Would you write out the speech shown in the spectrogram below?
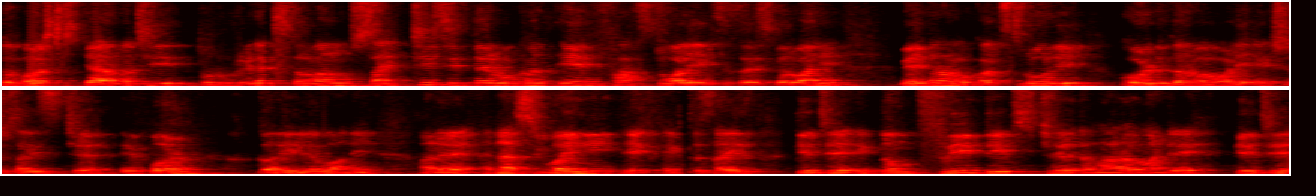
તો બસ, ત્યાર પછી થોડું રિલેક્સ કરવાનું. 60 થી 70 વખત એ ફાસ્ટ વાળી એક્સરસાઇઝ કરવાની. બે ત્રણ વખત સ્લોલી હોલ્ડ કરવા વાળી એક્સરસાઇઝ છે એ પણ કરી લેવાની. અને એના સિવાયની એક એક્સરસાઇઝ કે જે એકદમ ફ્રી ટિપ્સ છે તમારા માટે કે જે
